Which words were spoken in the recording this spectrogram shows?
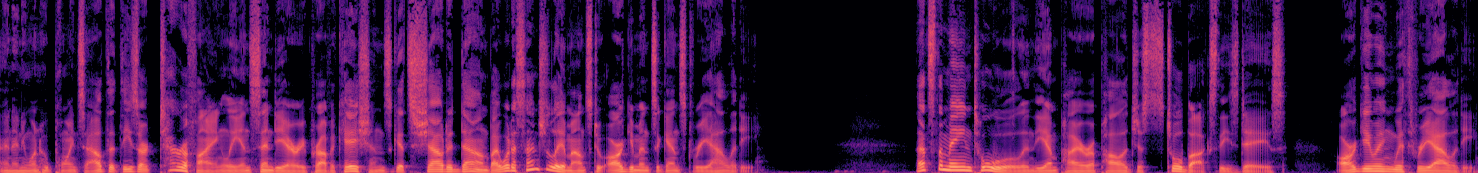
And anyone who points out that these are terrifyingly incendiary provocations gets shouted down by what essentially amounts to arguments against reality. That's the main tool in the Empire apologists' toolbox these days arguing with reality.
